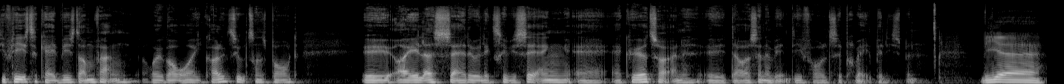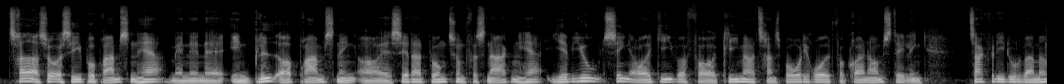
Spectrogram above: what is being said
de fleste kan i et vist omfang rykke over i kollektiv transport, øh, og ellers er det jo elektrificeringen af, af køretøjerne, øh, der også er nødvendig i forhold til privatbilismen. Vi øh, træder så at sige på bremsen her, men en, øh, en blid opbremsning og øh, sætter et punktum for snakken her. Jeppe Juhl, seniorrådgiver for Klima og Transport i Rådet for Grøn Omstilling. Tak fordi du vil være med.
